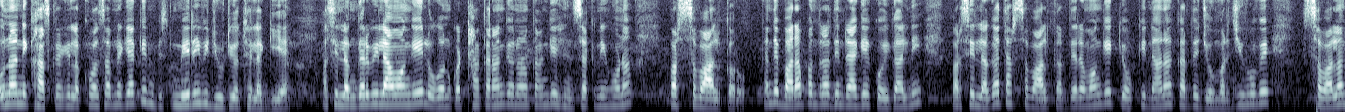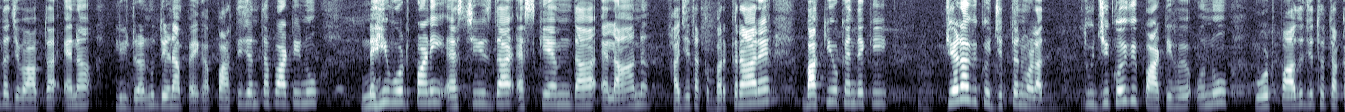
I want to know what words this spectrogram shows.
ਉਹਨਾਂ ਨੇ ਖਾਸ ਕਰਕੇ ਲਖੋਵਾਲ ਸਾਹਿਬ ਨੇ ਕਿਹਾ ਕਿ ਮੇਰੀ ਵੀ ਡਿਊਟੀ ਉੱਥੇ ਲੱਗੀ ਹੈ। ਅਸੀਂ ਲੰਗਰ ਵੀ ਲਾਵਾਂਗੇ, ਲੋਕਾਂ ਨੂੰ ਇਕੱਠਾ ਕਰਾਂਗੇ, ਉਹਨਾਂ ਨੂੰ ਕਹਾਂਗੇ ਹਿੰਸਕ ਨਹੀਂ ਹੋਣਾ, ਪਰ ਸਵਾਲ ਕਰੋ। ਕਹਿੰਦੇ 12 15 ਦਿਨ ਰਹਿ ਗਏ, ਕੋਈ ਗੱਲ ਨਹੀਂ, ਪਰ ਅਸੀਂ ਲਗਾਤਾਰ ਸਵਾਲ ਕਰਦੇ ਰਵਾਂਗੇ, ਕਿਉਂਕਿ ਨਾ ਨਾ ਕਰਦੇ ਜੋ ਮਰਜ਼ੀ ਹੋਵੇ, ਸਵਾਲਾਂ ਦਾ ਜਵਾਬ ਤਾਂ ਇਹਨਾਂ ਲੀਡਰਾਂ ਨੂੰ ਦੇਣਾ ਪਏਗਾ। ਭਾਰਤੀ ਜਨਤਾ ਪਾਰਟੀ ਨੂੰ ਨਹੀਂ ਵੋਟ ਪਾਣੀ, ਇਸ ਚੀਜ਼ ਦਾ ਐਸਕੇਐਮ ਦਾ ਐਲਾਨ ਹਜੇ ਤੱਕ ਬਰਕਰਾਰ ਹੈ। ਬਾਕੀ ਉਹ ਕਹਿੰਦੇ ਕਿ ਜਿਹੜਾ ਵੀ ਕੋਈ ਜਿੱਤਣ ਵਾਲਾ ਦੂਜੀ ਕੋਈ ਵੀ ਪਾਰਟੀ ਹੋਏ ਉਹਨੂੰ ਵੋਟ ਪਾ ਦਿਓ ਜਿੱਥੋਂ ਤੱਕ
